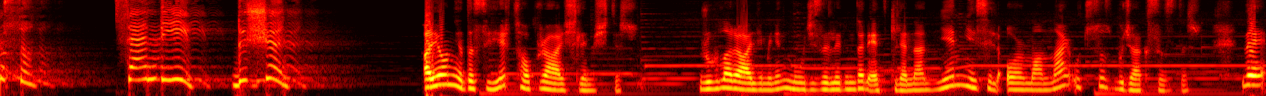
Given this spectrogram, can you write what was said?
musun? Sen değil, düşün. Ayonya'da sihir toprağa işlemiştir. Ruhlar aleminin mucizelerinden etkilenen yemyeşil ormanlar uçsuz bucaksızdır ve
